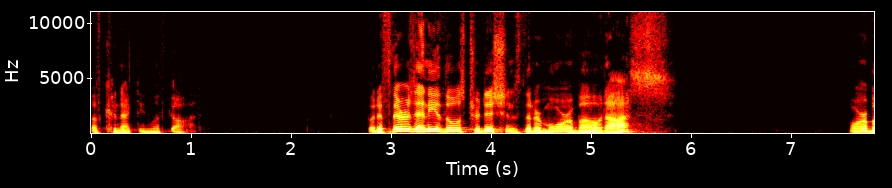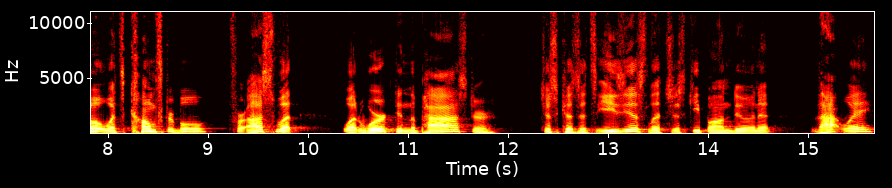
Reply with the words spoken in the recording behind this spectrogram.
of connecting with God. But if there's any of those traditions that are more about us, more about what's comfortable for us, what, what worked in the past, or just because it's easiest, let's just keep on doing it that way.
